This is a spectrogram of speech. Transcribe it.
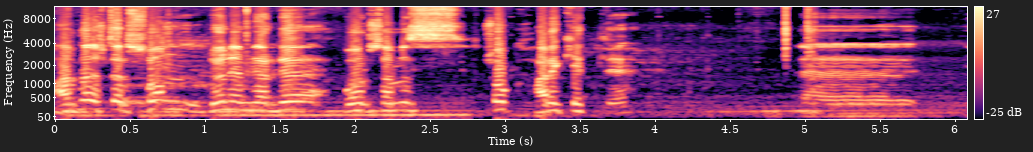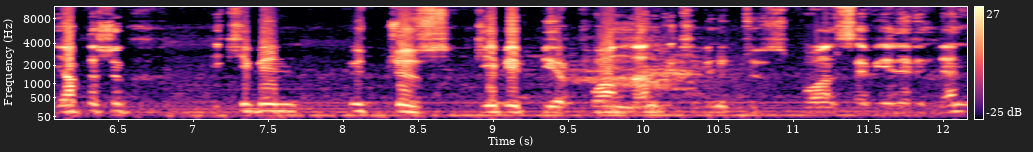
Arkadaşlar son dönemlerde borsamız çok hareketli. Ee, yaklaşık 2300 gibi bir puandan, 2300 puan seviyelerinden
